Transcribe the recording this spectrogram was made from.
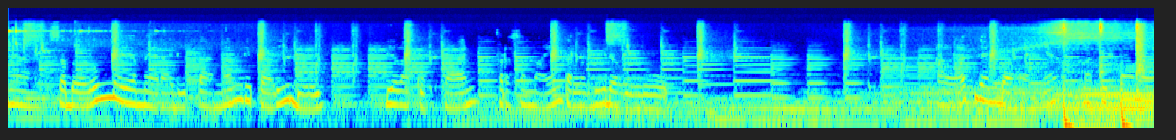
Nah, sebelum bayam merah ditanam di polybag, dilakukan persemaian terlebih dahulu. dan bahannya masih sama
